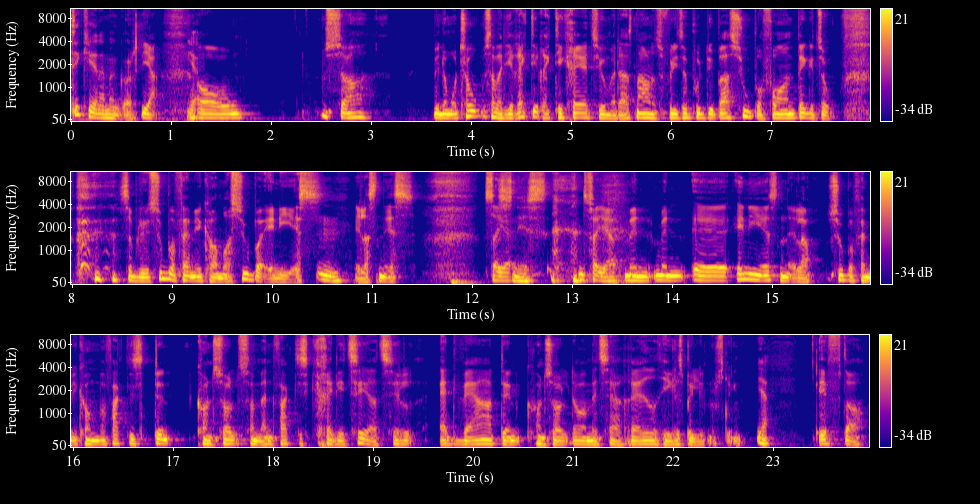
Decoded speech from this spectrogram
Det kender man godt. Ja, ja. og så Ved nummer to, så var de rigtig, rigtig kreative med deres navn, fordi så puttede de bare Super foran begge to. så blev det Super Famicom og Super NES, mm. eller SNES. Så ja, SNES. så ja, men, men øh, NES'en, eller Super Famicom, var faktisk den konsol, som man faktisk krediterer til at være den konsol, der var med til at redde hele spilindustrien. Ja. Efter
